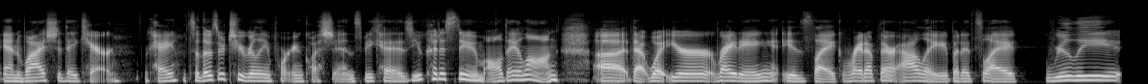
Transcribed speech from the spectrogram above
and why should they care? Okay, so those are two really important questions because you could assume all day long uh, that what you're writing is like right up their alley, but it's like, really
